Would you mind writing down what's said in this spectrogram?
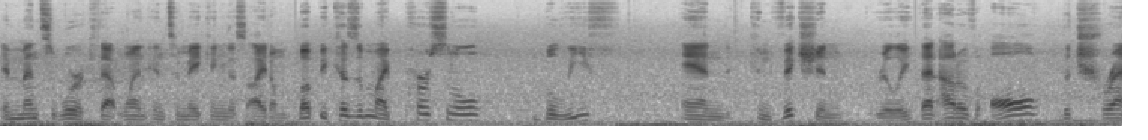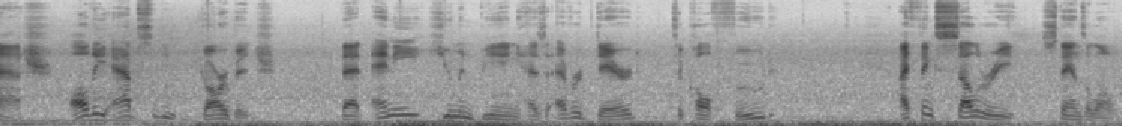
immense work that went into making this item, but because of my personal belief and conviction, really, that out of all the trash, all the absolute garbage that any human being has ever dared to call food, I think celery stands alone.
